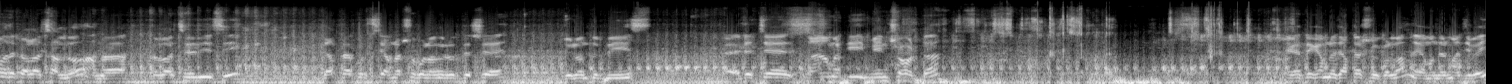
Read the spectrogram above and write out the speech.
আমাদের ট্রলার ছাড়লো, আমরা ট্রলার ছেড়ে দিয়েছি। যাত্রা করছি আমরা সুবলঙ্গের উদ্দেশ্যে, ঝুলন্ত ব্রিজ এটা হচ্ছে রাঙামাটি মেন শহরটা। এখান থেকে আমরা যাত্রা শুরু করলাম আমাদের মাঝি ভাই।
